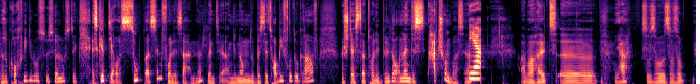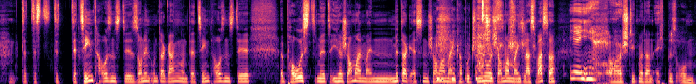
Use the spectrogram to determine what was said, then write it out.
Also Kochvideos ist ja lustig. Es gibt ja auch super sinnvolle Sachen, ne? Wenn angenommen, du bist jetzt Hobbyfotograf und stellst da tolle Bilder online, das hat schon was, ja. Ja. Aber halt, äh, ja, so, so, so, so, das, das, das, der zehntausendste Sonnenuntergang und der zehntausendste äh, Post mit, hier, schau mal mein Mittagessen, schau mal mein Cappuccino, schau mal mein Glas Wasser. Yeah. Oh, steht mir dann echt bis oben.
